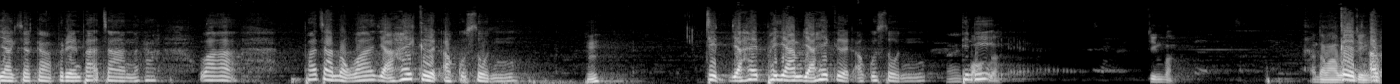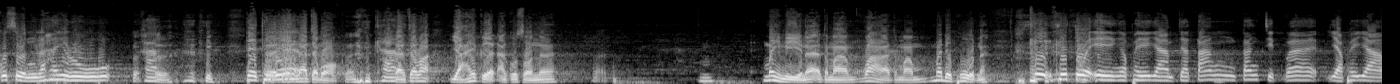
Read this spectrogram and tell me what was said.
อยากจะกราบเรียนพระอาจารย์นะคะ ว่าพระอาจารย์บอกว่า อย่าให้เกิดอกุศลหึจิตอย่าให้พยายามอย่าให้เกิดอกุศลให้ทีนี้บอกเหรอจริงป่ะอาตมาบอเกิกดจริงอป่ะกุศลแล้วให้รู้ค่ะเออแต่ทีเออเนี้ยน่าจะบอกค่ะแต่ถ้าว่าอย่าให้เกิดอกุศลนะไม่มีนะอาตมาว่าอาตมาไม่ได้พูดนะ คือคือตัวเองอะพยายามจะตั้งตั้งจิตว่าอย่าพยายาม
